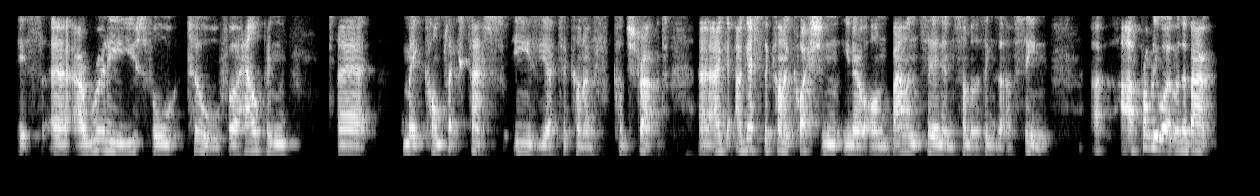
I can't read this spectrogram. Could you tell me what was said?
it's a, a, really useful tool for helping uh, make complex tasks easier to kind of construct. Uh, I, I, guess the kind of question, you know, on balancing and some of the things that I've seen, uh, I've probably worked with about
